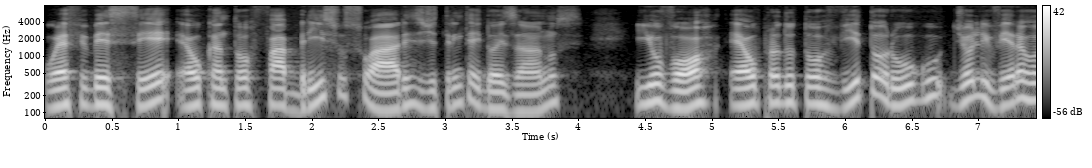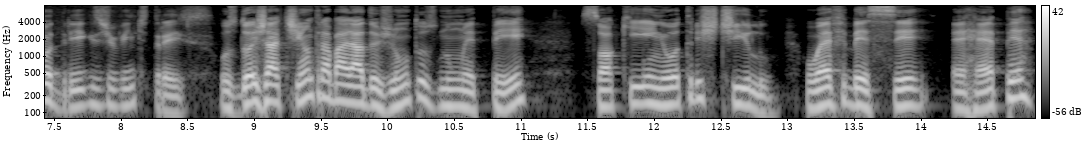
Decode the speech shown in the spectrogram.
O FBC é o cantor Fabrício Soares, de 32 anos, e o VOR é o produtor Vitor Hugo de Oliveira Rodrigues, de 23. Os dois já tinham trabalhado juntos num EP, só que em outro estilo. O FBC é rapper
